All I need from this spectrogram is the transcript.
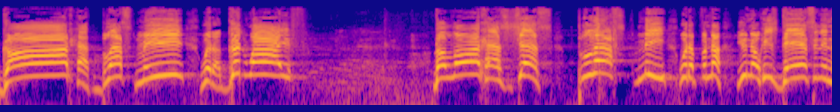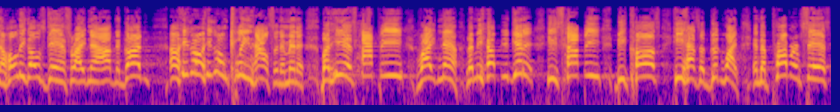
God hath blessed me with a good wife. The Lord has just blessed me with a phenomenon. You know, he's dancing in the Holy Ghost dance right now out in the garden. Oh, he's going he gonna clean house in a minute, but he is happy right now. Let me help you get it. He's happy because he has a good wife. And the proverb says,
